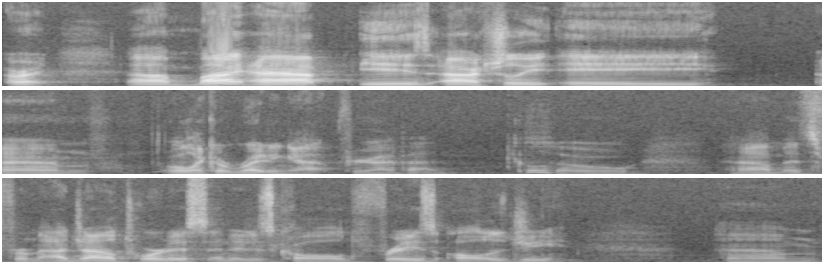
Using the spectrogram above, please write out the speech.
All right. Um, my app is actually a, um, well, like a writing app for your iPad. Cool. So um, it's from Agile Tortoise, and it is called Phraseology. Um,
